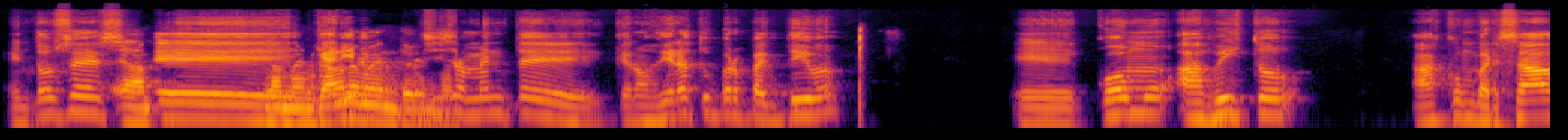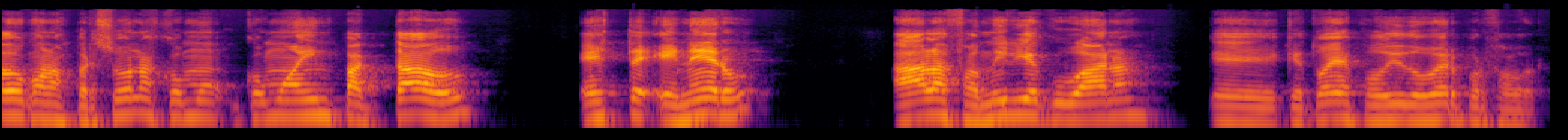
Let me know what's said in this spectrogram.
Entonces, eh, lamentablemente, precisamente que nos dieras tu perspectiva, eh, cómo has visto, has conversado con las personas, cómo, cómo ha impactado este enero a la familia cubana que tú hayas podido ver, por favor.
